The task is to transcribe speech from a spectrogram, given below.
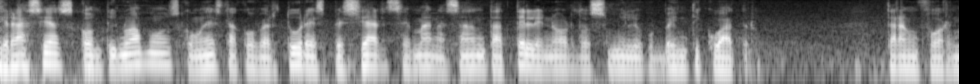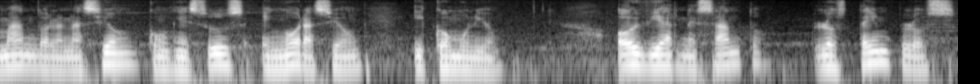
Gracias, continuamos con esta cobertura especial Semana Santa Telenor 2024, transformando la nación con Jesús en oración y comunión. Hoy Viernes Santo, los templos,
